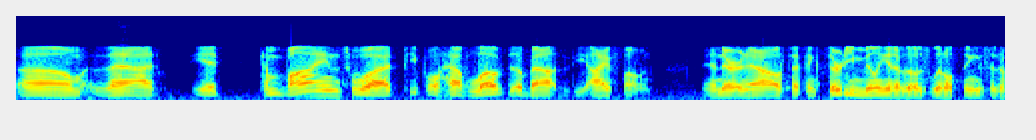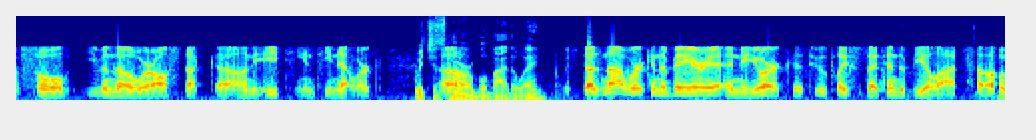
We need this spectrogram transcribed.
um, that it combines what people have loved about the iPhone, and there are now I think 30 million of those little things that have sold, even though we're all stuck uh, on the AT&T network, which is um, horrible, by the way. Does not work in the Bay Area and New York, uh, two places I tend to be a lot. So,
